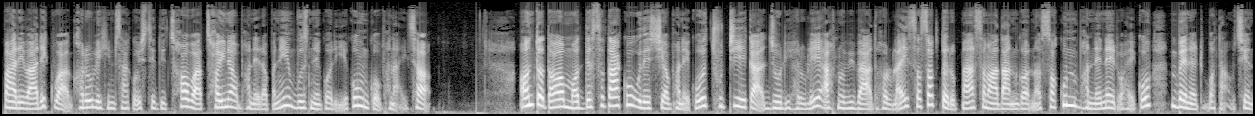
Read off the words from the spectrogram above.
पारिवारिक वा घरेलु हिंसाको स्थिति छ वा छैन भनेर पनि बुझ्ने गरिएको उनको भनाइ छ। अन्तत मध्यस्थताको उद्देश्य भनेको छुट्टिएका जोडीहरूले आफ्नो विवादहरूलाई सशक्त रूपमा समाधान गर्न सकुन् भन्ने नै रहेको बेनेट बताउँछिन्।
